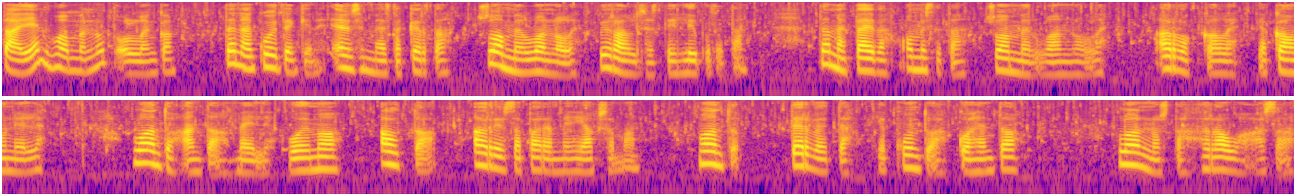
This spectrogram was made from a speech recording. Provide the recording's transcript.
Tai en huomannut ollenkaan. Tänään kuitenkin ensimmäistä kertaa Suomen luonnolle virallisesti liputetaan. Tämä päivä omistetaan Suomen luonnolle, arvokkaalle ja kauneelle. Luonto antaa meille voimaa, auttaa arjessa paremmin jaksamaan. Luonto terveyttä ja kuntoa kohentaa. Luonnosta rauhaa saa.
